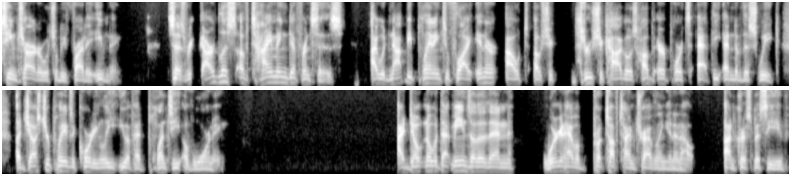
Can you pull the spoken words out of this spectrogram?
team charter, which will be Friday evening. It says, regardless of timing differences, I would not be planning to fly in or out of Chi- through Chicago's hub airports at the end of this week. Adjust your plans accordingly. You have had plenty of warning. I don't know what that means, other than we're going to have a pr- tough time traveling in and out on Christmas Eve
